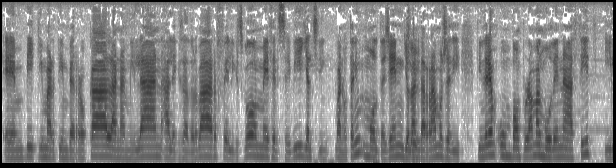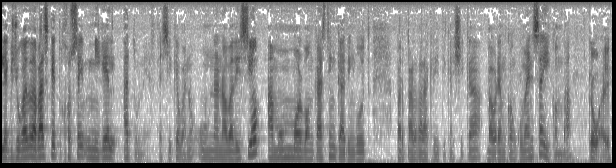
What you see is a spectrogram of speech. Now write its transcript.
em, Vicky Martín Berrocal, Ana Milán, Àlex Adorbar, Félix Gómez, el Sevilla, el Chiring... Bueno, tenim molta gent, Yolanda Sí. Ramos, és a dir, tindrem un bon programa, el Modena Acid i l'exjugador de bàsquet José Miguel Atúnez. Així que, bueno, una nova edició amb un molt bon càsting que ha tingut per part de la crítica. Així que veurem com comença i com va. Que guai.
